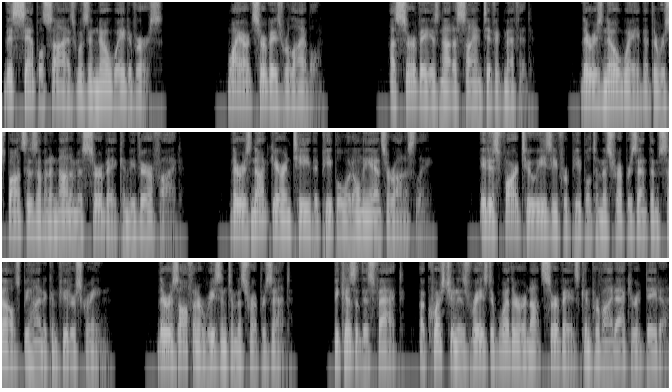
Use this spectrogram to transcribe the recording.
This sample size was in no way diverse. Why aren't surveys reliable? A survey is not a scientific method. There is no way that the responses of an anonymous survey can be verified. There is not guarantee that people would only answer honestly. It is far too easy for people to misrepresent themselves behind a computer screen. There is often a reason to misrepresent. Because of this fact, a question is raised of whether or not surveys can provide accurate data.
